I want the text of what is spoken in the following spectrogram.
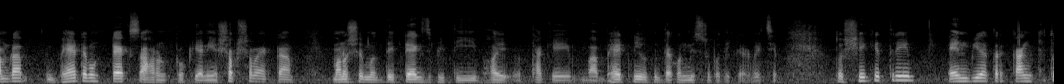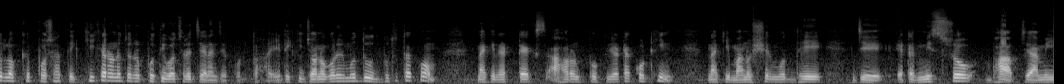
আমরা ভ্যাট এবং ট্যাক্স আহরণ প্রক্রিয়া নিয়ে সবসময় একটা মানুষের মধ্যে ট্যাক্স ভীতি, ভয় থাকে বা ভ্যাট নিয়েও কিন্তু এখন মিশ্র প্রতিক্রিয়া রয়েছে। তো সেক্ষেত্রে এনবিআর তার কাঙ্ক্ষিত লক্ষ্যে পৌঁছাতে কী কারণের জন্য প্রতি বছরে চ্যালেঞ্জে পড়তে হয়? এটা কি জনগণের মধ্যে উদ্ভূততা কম? নাকি না ট্যাক্স আহরণ প্রক্রিয়াটা কঠিন? নাকি মানুষের মধ্যে যে এটা মিশ্র ভাব যে আমি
